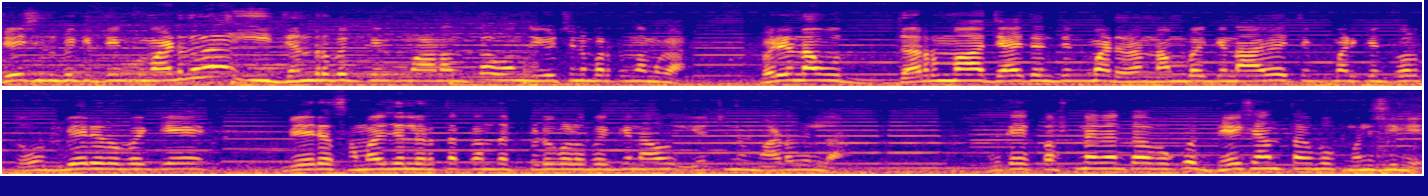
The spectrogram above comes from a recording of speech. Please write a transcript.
ದೇಶದ ಬಗ್ಗೆ ತಿಂಕ್ ಮಾಡಿದ್ರೆ ಈ ಜನರ ಬಗ್ಗೆ ತಿಂಕ್ ಮಾಡೋಂಥ ಒಂದು ಯೋಚನೆ ಬರ್ತದೆ ನಮ್ಗೆ. ಬರೀ ನಾವು ಧರ್ಮ, ಜಾತಿ ಅಂತ ಥಿಂಕ್ ಮಾಡಿದ್ರೆ ನಮ್ಮ ಬಗ್ಗೆ ನಾವೇ ಥಿಂಕ್ ಮಾಡ್ಕೊಂತ ಹೊರತು ಬೇರೆಯವ್ರ ಬಗ್ಗೆ, ಬೇರೆ ಸಮಾಜದಲ್ಲಿರ್ತಕ್ಕಂಥ ಪಿಡುಗಳ ಬಗ್ಗೆ ನಾವು ಯೋಚನೆ ಮಾಡೋದಿಲ್ಲ. ಅದಕ್ಕೆ ಫಸ್ಟ್ ಅಂತ ಆಗ್ಬೇಕು? ದೇಶ ಅಂತ ಆಗ್ಬೇಕು ಮನುಷ್ಯಗೆ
